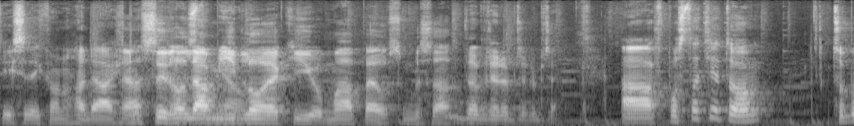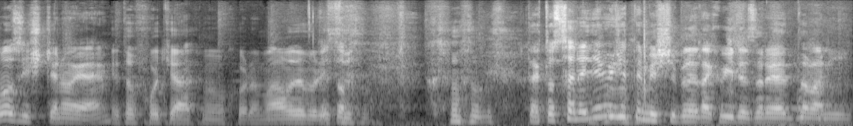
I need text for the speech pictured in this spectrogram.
Ty si teď hledáš. Já si hledám jídlo, jaký má P80. Dobře, dobře, dobře. A v podstatě to, co bylo zjištěno je, Je to foťák mimochodem, ale dobrý. je to, tak to se nedivím, že ty myši byly takový dezorientovaný.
